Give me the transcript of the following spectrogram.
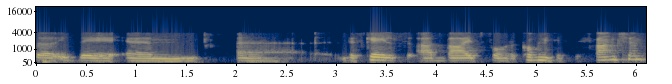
is the um, the scales advised for cognitive dysfunction,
